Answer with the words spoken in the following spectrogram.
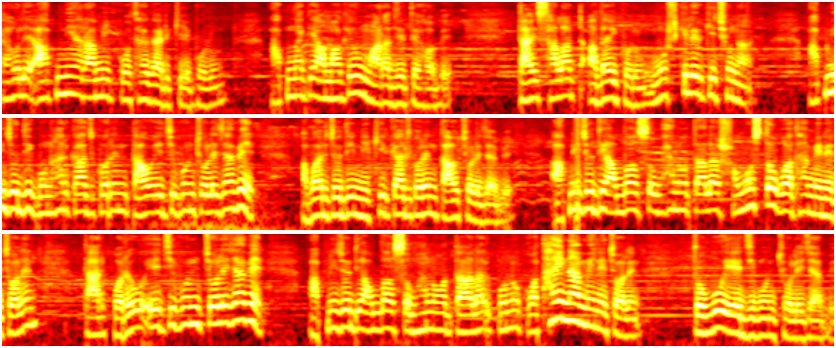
তাহলে আপনি আর আমি কোথাকার কে, বলুন? আপনাকে আমাকেও মারা যেতে হবে। তাই সালাট আদায় করুন, মুশকিলের কিছু না। আপনি যদি গুনহার কাজ করেন, তাও এই জীবন চলে যাবে? আবার যদি নেকির কাজ করেন, তাও চলে যাবে। আপনি যদি আল্লাহ সুবহান তাআলার সমস্ত কথা মেনে চলেন, তারপরেও এই জীবন চলে যাবে। আপনি যদি আল্লাহ সুবহান তাআলার কোনো কথাই না মেনে চলেন, তবু এ জীবন চলে যাবে।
